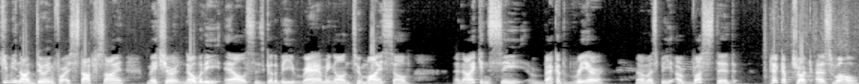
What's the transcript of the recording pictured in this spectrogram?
keep keeping on doing for a stop sign, make sure nobody else is gonna be ramming onto myself. And I can see back at the rear, there must be a rusted pickup truck as well.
